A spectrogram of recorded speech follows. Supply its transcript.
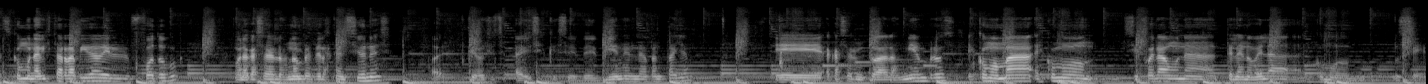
así como una vista rápida del photobook. Bueno, acá salen los nombres de las canciones. A ver, quiero ver si, que se ve bien en la pantalla. Eh, acá salen todos los miembros. Es como más, es como si fuera una telenovela como, no sé,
